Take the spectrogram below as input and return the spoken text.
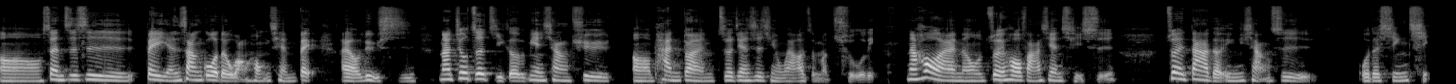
嗯，甚至是被延上过的网红前辈，还有律师，那就这几个面向去呃判断这件事情我要怎么处理。那后来呢，我最后发现其实最大的影响是我的心情，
